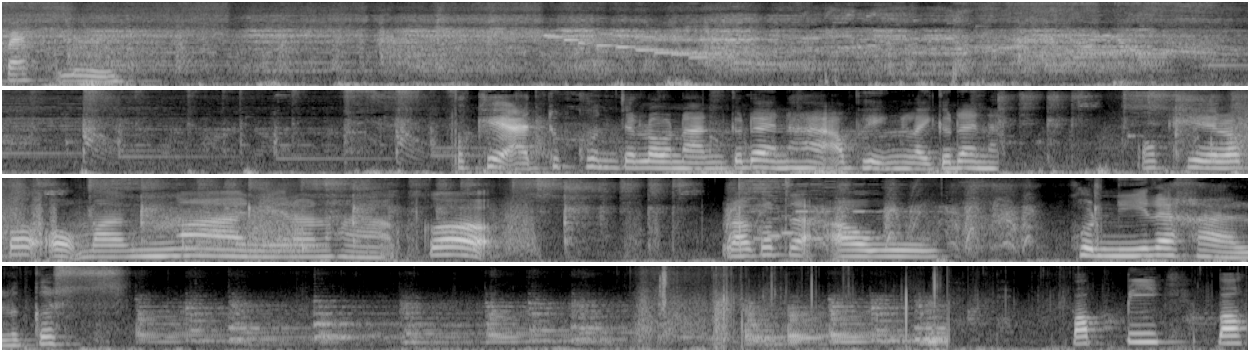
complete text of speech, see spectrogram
แป๊กเลย อเคอาจทุกคนจะรอนานก็ได้นะคะเอาเพลงอะไรก็ได้นะ โอเคแล้วก็ออกมาง่ายนี้แล้วนะคะก็เราก็จะเอาคนนี้เลยค่ะ แล้วก็ ป๊อปปี้ ป๊อป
